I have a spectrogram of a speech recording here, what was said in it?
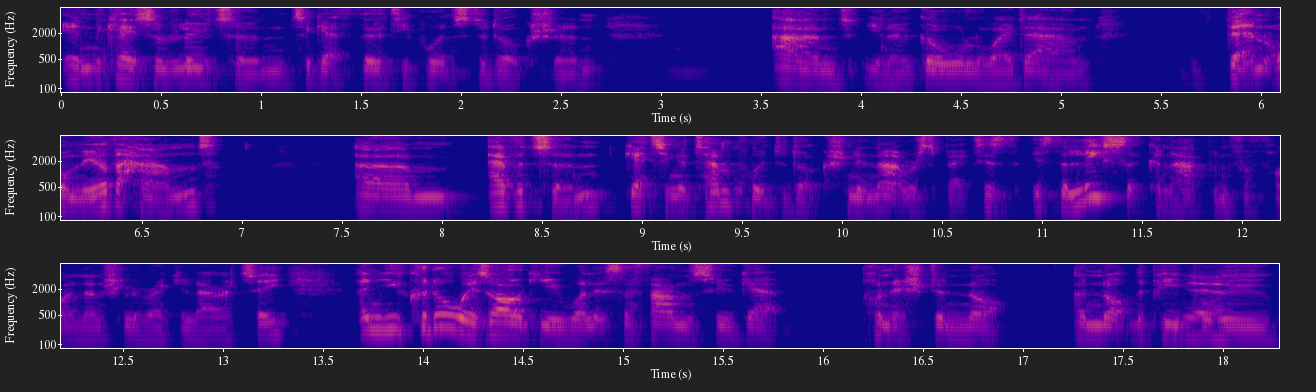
In the case of Luton, to get thirty points deduction, and you know go all the way down. Then, on the other hand, um, Everton getting a ten point deduction in that respect is is the least that can happen for financial irregularity. And you could always argue, well, it's the fans who get punished and not and not the people yeah. who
